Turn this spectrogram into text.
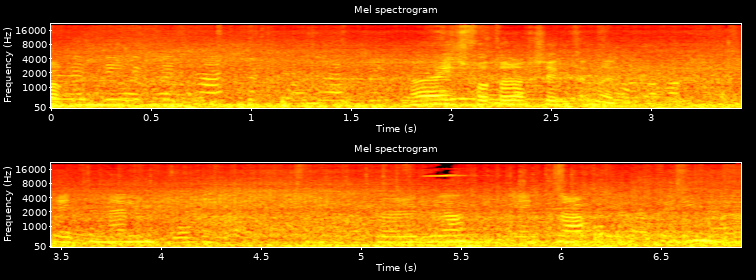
Çok. Ha hiç fotoğraf çektirmedim. Çekinelim. Böyle biraz etraf göstereyim mi?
